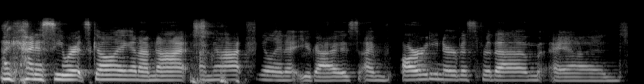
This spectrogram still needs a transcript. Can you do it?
I kind of see where it's going and I'm not I'm not feeling it you guys. I'm already nervous for them and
